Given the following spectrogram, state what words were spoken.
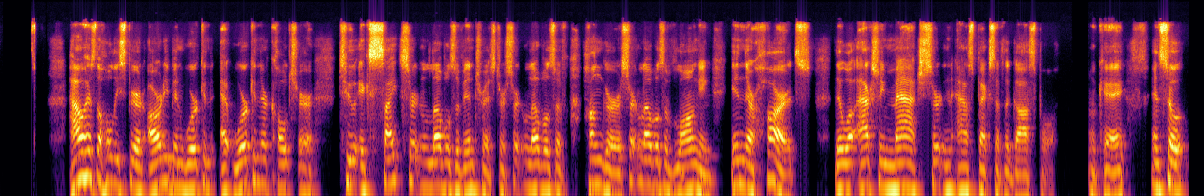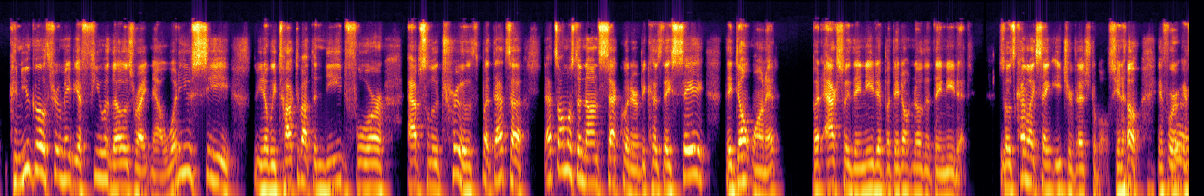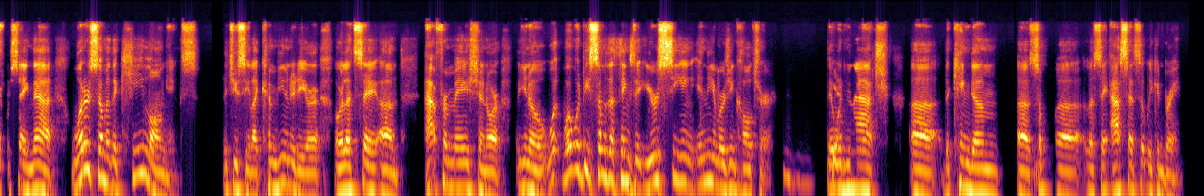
How has the Holy Spirit already been working at work in their culture to excite certain levels of interest or certain levels of hunger or certain levels of longing in their hearts that will actually match certain aspects of the gospel? Okay. And so, can you go through maybe a few of those right now? What do you see? You know, we talked about the need for absolute truth, but that's a that's almost a non sequitur because they say they don't want it, but actually they need it, but they don't know that they need it. So it's kind of like saying eat your vegetables, you know, if we're right. if we're saying that, what are some of the key longings that you see, like community or or let's say um, affirmation or you know what what would be some of the things that you're seeing in the emerging culture mm-hmm. that yeah. would match uh, the kingdom uh, some uh, let's say assets that we can bring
